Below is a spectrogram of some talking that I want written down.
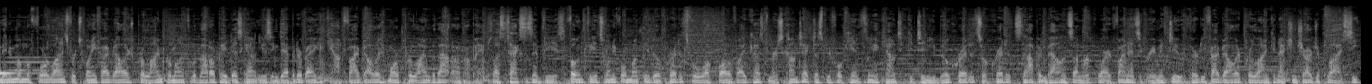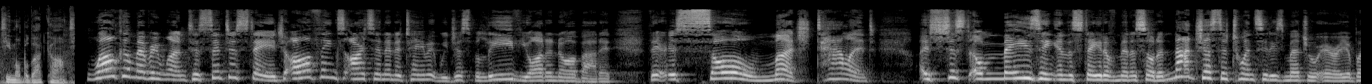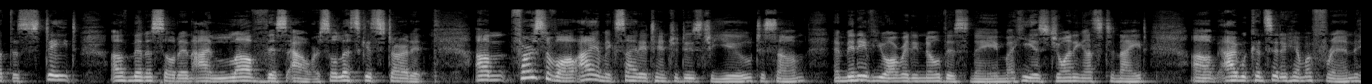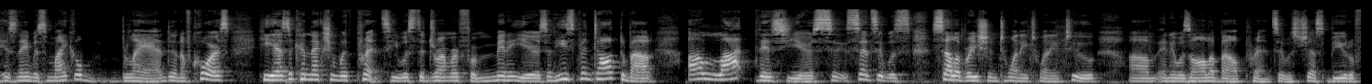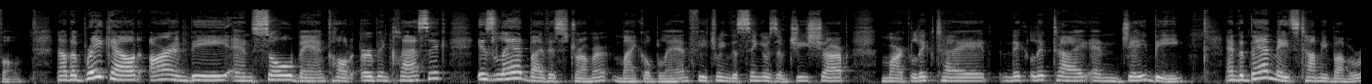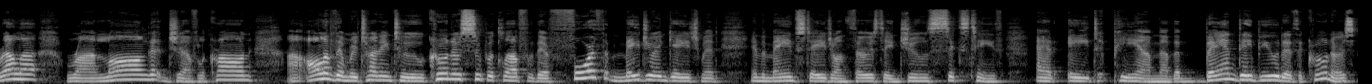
Minimum of four lines for $25 per line per month with auto pay discount using debit or bank account. $5 more per line without auto pay, plus taxes and fees. Phone fee at 24 monthly bill credits for all well qualified customers. Contact us before canceling account to continue bill credits or credit stop and balance on required finance agreement due. $35 per line connection charge apply. Ctmobile.com. Welcome everyone to Center Stage. All things arts and entertainment. We just believe you ought to know about it. There is so much talent it's just amazing in the state of Minnesota, not just the Twin Cities metro area, but the state of Minnesota. And I love this hour. So let's get started. Um, first of all, I am excited to introduce to you, to some, and many of you already know this name. He is joining us tonight. Um, I would consider him a friend. His name is Michael Bland. And of course, he has a connection with Prince. He was the drummer for many years and he's been talked about a lot this year since it was Celebration 2022. Um, and it was was all about Prince. It was just beautiful. Now the breakout R&B and soul band called Urban Classic is led by this drummer, Michael Bland, featuring the singers of G Sharp, Mark Lichtai, Nick Lichtai, and JB, and the bandmates Tommy Barbarella, Ron Long, Jeff LaCron, uh, all of them returning to Crooners Supper Club for their fourth major engagement in the main stage on Thursday, June 16th at 8 p.m. Now the band debuted at the Crooners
